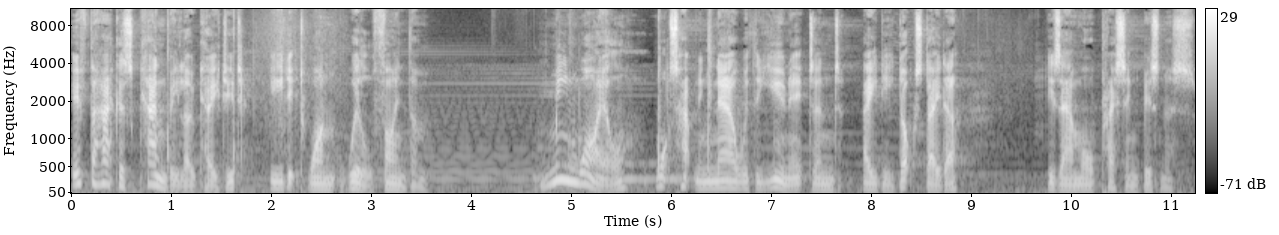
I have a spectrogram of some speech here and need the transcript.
If the hackers can be located, Edict 1 will find them. Meanwhile, what's happening now with the unit and AD Dockstader is our more pressing business.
